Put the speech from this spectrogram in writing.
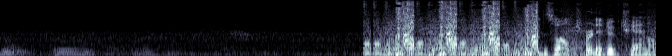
do you do? Alternative channel.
